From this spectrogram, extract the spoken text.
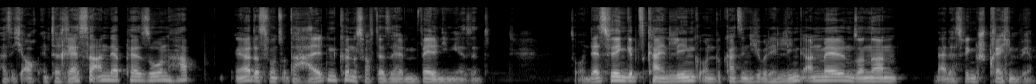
dass ich auch Interesse an der Person habe, ja, dass wir uns unterhalten können, dass wir auf derselben Wellenlinie sind. So, und deswegen gibt es keinen Link und du kannst dich nicht über den Link anmelden, sondern na, deswegen sprechen wir.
